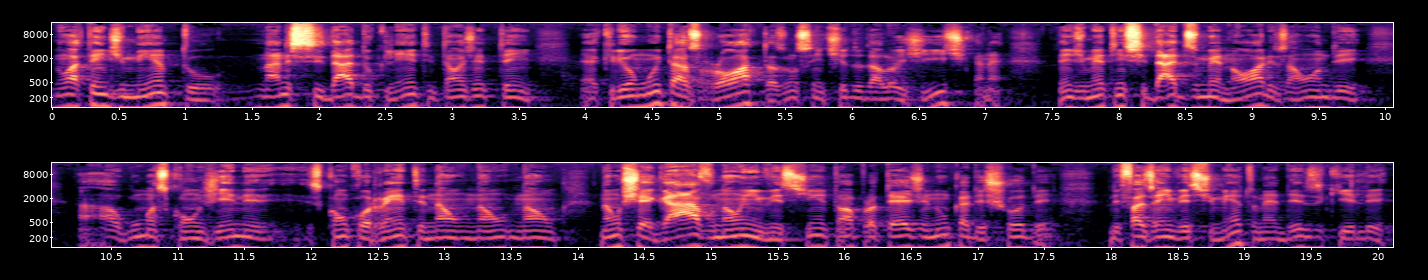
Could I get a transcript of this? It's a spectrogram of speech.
no atendimento, na necessidade do cliente, então a gente tem, é, criou muitas rotas no sentido da logística, né, atendimento em cidades menores, onde algumas congêneres concorrentes não, não, não, não chegavam, não investiam, então a Protege nunca deixou de, de fazer investimento, né, desde que ele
